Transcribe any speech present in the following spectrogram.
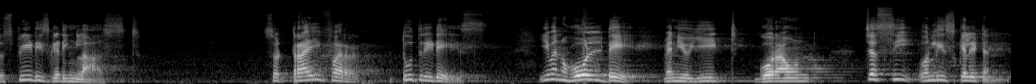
the speed is getting lost. So try for two, three days, even whole day when you eat, go around, just see only skeleton.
